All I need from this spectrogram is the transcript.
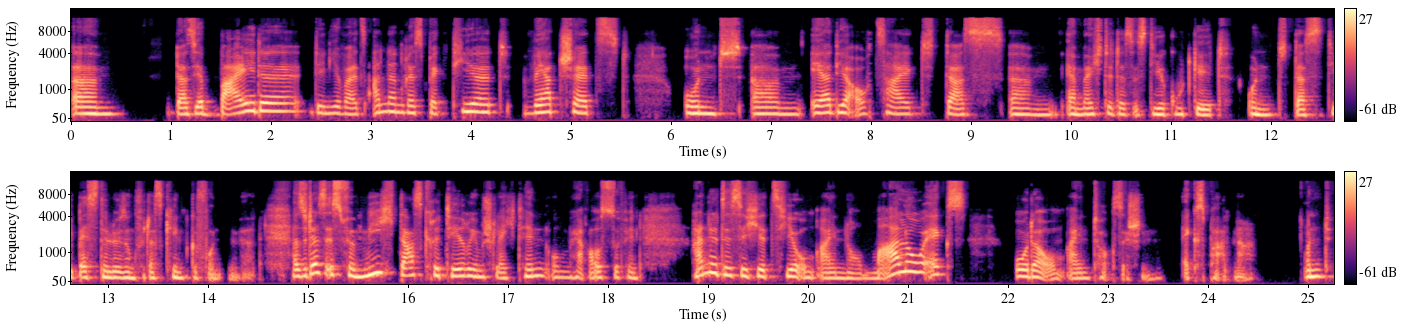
ähm, dass ihr beide den jeweils anderen respektiert, wertschätzt und ähm, er dir auch zeigt, dass ähm, er möchte, dass es dir gut geht und dass die beste Lösung für das Kind gefunden wird. Also das ist für mich das Kriterium schlechthin, um herauszufinden, handelt es sich jetzt hier um einen Normalo-Ex oder um einen toxischen Ex-Partner. Und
